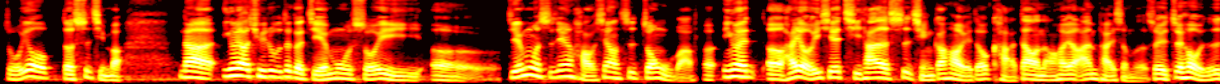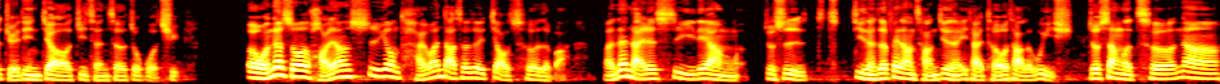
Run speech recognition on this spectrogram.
左右的事情吧。那因为要去录这个节目，所以呃，节目时间好像是中午吧。呃，因为呃还有一些其他的事情刚好也都卡到，然后要安排什么的，所以最后我就是决定叫计程车坐过去。呃，我那时候好像是用台湾大车队叫车的吧，反正来的是一辆。就是计程车非常常见的一台 Toyota 的 Wish，就上了车。那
